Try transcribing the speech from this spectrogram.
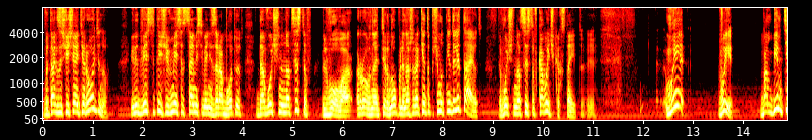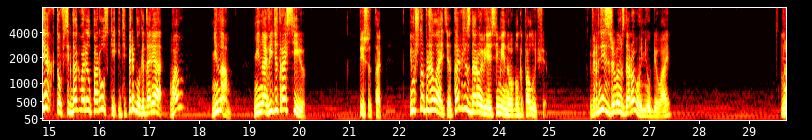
вы так защищаете родину? Или 200 тысяч в месяц сами себя не заработают? До вотчины нацистов Львова, ровно Тернополя, наши ракеты почему-то не долетают. Вотчина нацистов в кавычках стоит. Мы, вы, бомбим тех, кто всегда говорил по-русски, и теперь благодаря вам, не нам, ненавидит Россию. Пишет так. Им что пожелаете? Также здоровья и семейного благополучия? Вернись живым-здоровым и не убивай. Ну,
